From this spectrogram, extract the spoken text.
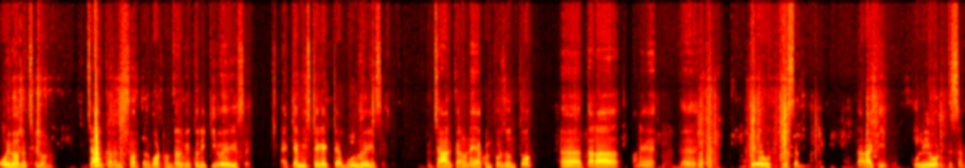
ওইভাবে ছিল না। যার কারণে সরকার গঠনটার ভেতরেই কি হয়ে গেছে? একটা মিস্টেক, একটা ভুল হয়ে গেছে। যার কারণে এখন পর্যন্ত তারা মানে পেরে উঠতেছেন তারা কি? কুলিয়ে উঠতেছেন।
